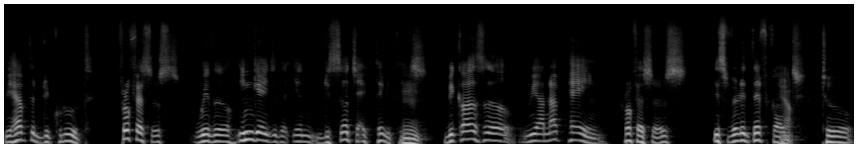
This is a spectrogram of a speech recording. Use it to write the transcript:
we have to recruit professors with uh, engaged in research activities because uh, we are not paying professors. It's very difficult Yeah. to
